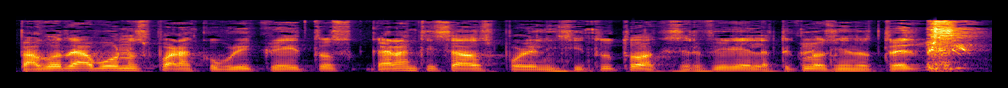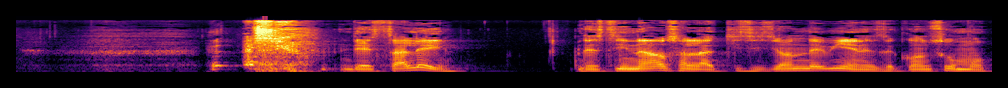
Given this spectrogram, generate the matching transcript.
Pago de abonos para cubrir créditos garantizados por el instituto a que se refiere el artículo 103 de esta ley destinados a la adquisición de bienes de consumo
